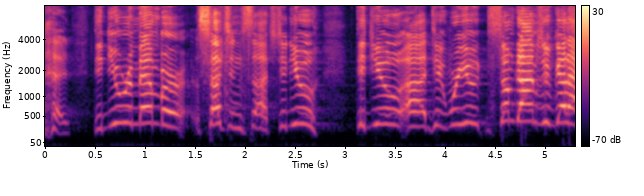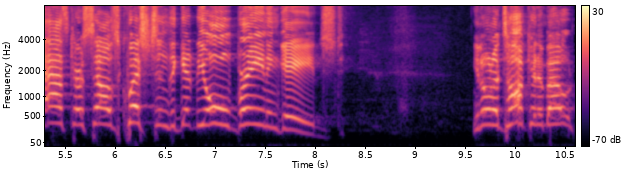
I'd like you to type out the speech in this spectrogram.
did you remember such and such? Did you did you uh, did, were you sometimes we've got to ask ourselves questions to get the old brain engaged. You know what I'm talking about?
